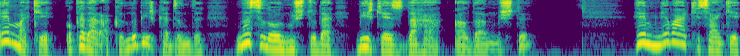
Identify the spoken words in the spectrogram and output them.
Emma ki o kadar akıllı bir kadındı. Nasıl olmuştu da bir kez daha aldanmıştı? Hem ne var ki sanki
